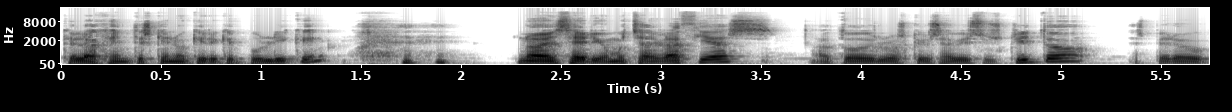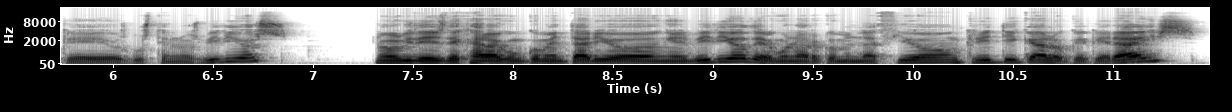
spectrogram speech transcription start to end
que la gente es que no quiere que publique. no, en serio, muchas gracias a todos los que os habéis suscrito, espero que os gusten los vídeos. No olvidéis dejar algún comentario en el vídeo de alguna recomendación, crítica, lo que queráis.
